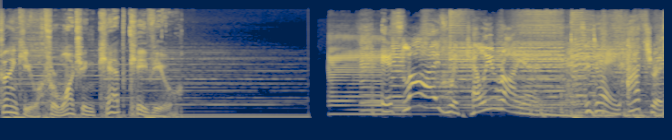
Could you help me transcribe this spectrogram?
Thank you for watching Cap K-View. It's live with Kelly and Ryan. Today, actress,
